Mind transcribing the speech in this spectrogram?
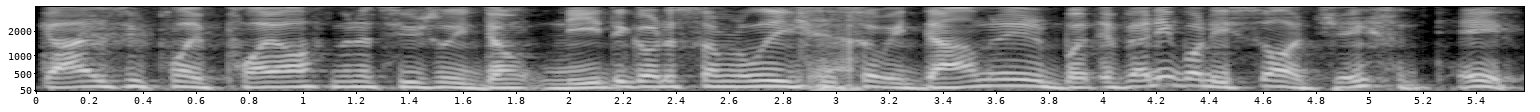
Guys who play playoff minutes usually don't need to go to summer league, Yeah. and so he dominated. But if anybody saw Jayson Tatum,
